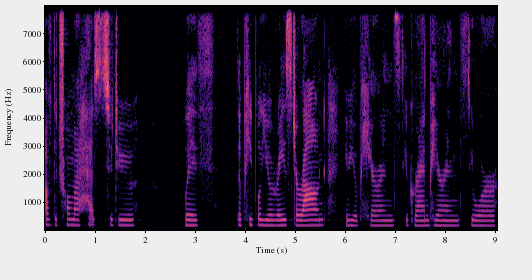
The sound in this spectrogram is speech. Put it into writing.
of the trauma has to do with the people you're raised around, your parents, your grandparents, your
